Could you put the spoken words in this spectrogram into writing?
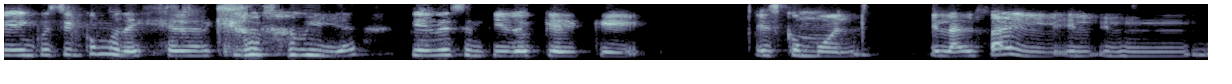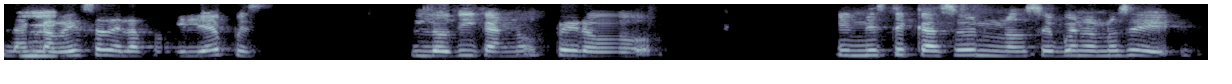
En cuestión como de jerarquía de familia, tiene sentido que el que es como el, el alfa, el, la cabeza de la familia, pues lo diga, ¿no? Pero en este caso, no sé, bueno, no sé,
